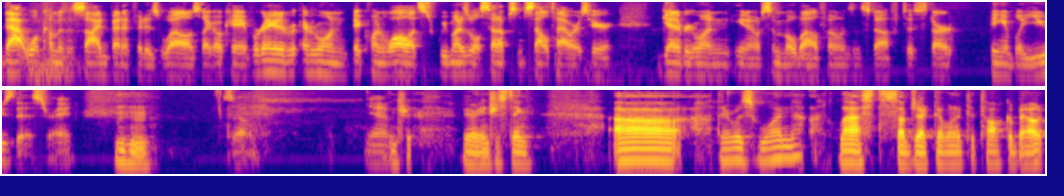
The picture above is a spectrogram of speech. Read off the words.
that will come as a side benefit as well. It's like, okay, if we're gonna get everyone Bitcoin wallets, we might as well set up some cell towers here, get everyone, you know, some mobile phones and stuff to start being able to use this, right? Mm-hmm. So, yeah, Inter- very interesting. Uh, there was one last subject I wanted to talk about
